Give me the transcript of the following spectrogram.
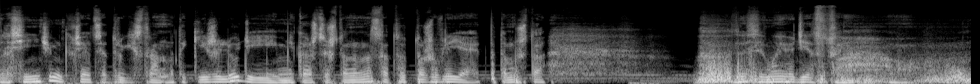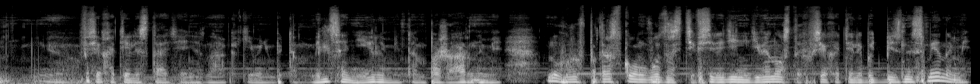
Россия ничем не отличается от других стран. Мы такие же люди, и мне кажется, что на нас это тоже влияет, потому что если мое детство все хотели стать, я не знаю, какими-нибудь там милиционерами, там, пожарными. Ну, уже в подростковом возрасте, в середине 90-х все хотели быть бизнесменами,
